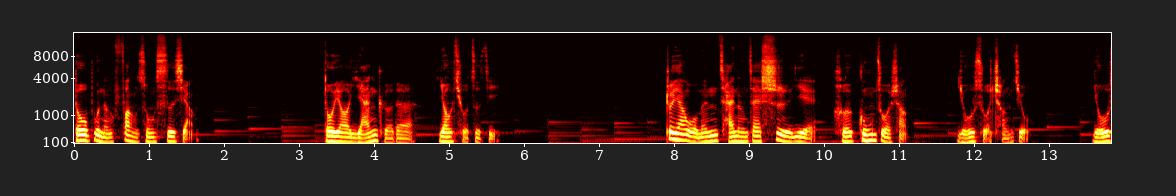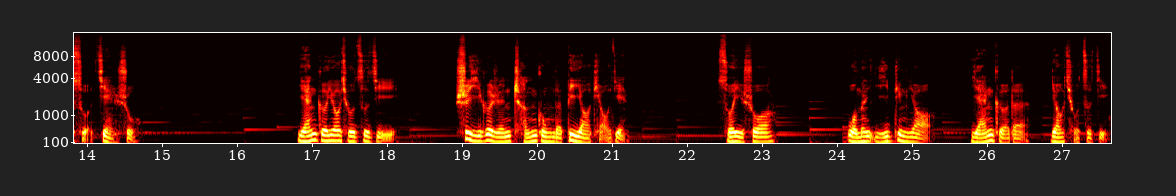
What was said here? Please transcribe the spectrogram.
都不能放松思想。都要严格的要求自己，这样我们才能在事业和工作上有所成就，有所建树。严格要求自己，是一个人成功的必要条件。所以说，我们一定要严格的要求自己。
